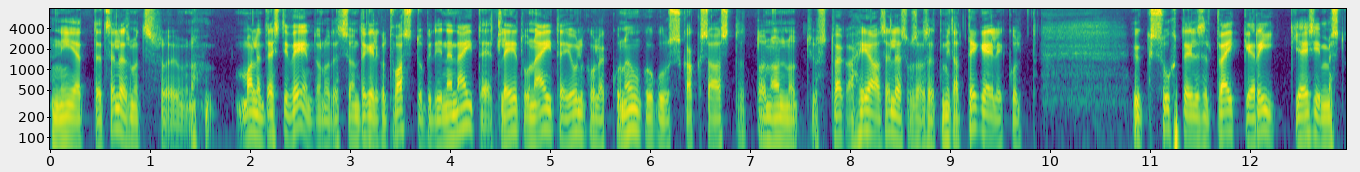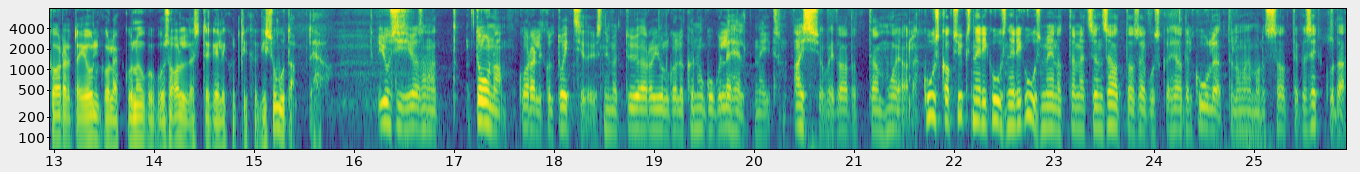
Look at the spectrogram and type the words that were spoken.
nii et, et selles mõttes noh, ma olen täiesti veendunud, et see on tegelikult vastupidine näide, et Leedu näide julgeolekunõukogus kaks aastat on olnud just väga hea selles osas, et mida tegelikult üks suhteliselt väike riik ja esimest korda julgeolekunõukogus olles tegelikult ikkagi suudab teha ju siis ei osanud toona korralikult otsida just nimelt ÜRO Julgeolekunõukogu lehelt neid asju, vaid vaadata mujale. kuus, kaks, üks, neli, kuus, neli, kuus, meenutame, et see on saate osa, kus ka headel kuulajatel on võimalus saatega sekkuda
